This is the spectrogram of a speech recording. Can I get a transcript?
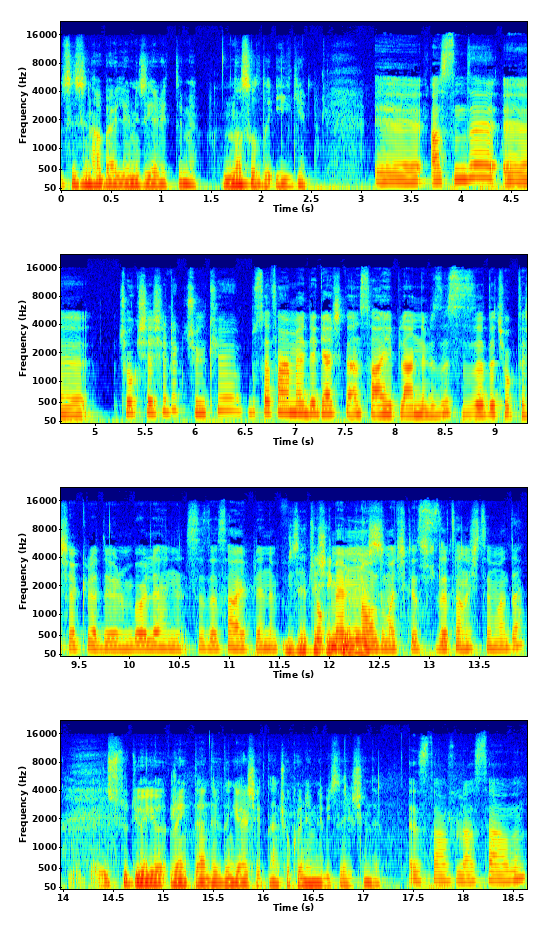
sizin haberleriniz yer etti mi? Nasıldı ilgi? E, aslında e, çok şaşırdık çünkü bu sefer medya gerçekten sahiplendi bizi. Size de çok teşekkür ediyorum. Böyle hani size sahiplenip Bize çok memnun ederiz. oldum açıkçası size tanıştığıma da. E, Stüdyoyu renklendirdin gerçekten çok önemli bizler için de. Estağfurullah sağ olun.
